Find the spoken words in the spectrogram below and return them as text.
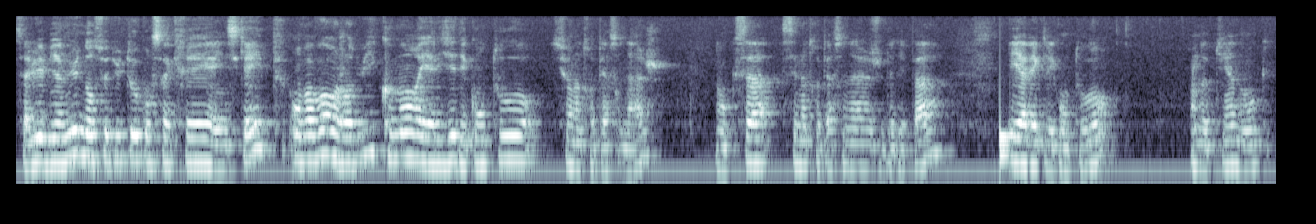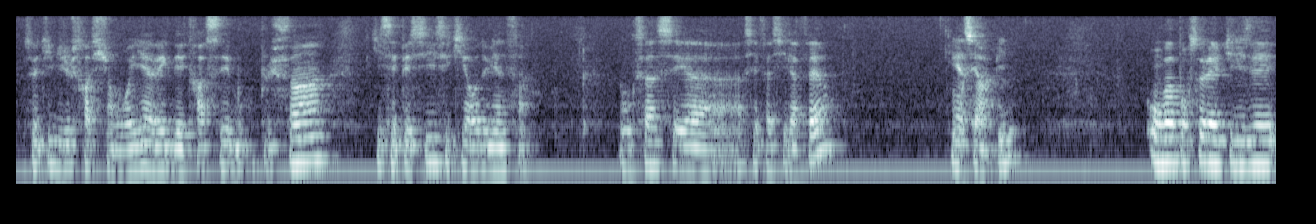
Salut et bienvenue dans ce tuto consacré à Inkscape. On va voir aujourd'hui comment réaliser des contours sur notre personnage. Donc ça, c'est notre personnage de départ. Et avec les contours, on obtient donc ce type d'illustration. Vous voyez, avec des tracés beaucoup plus fins, qui s'épaississent et qui redeviennent fins. Donc ça, c'est euh, assez facile à faire et assez rapide. On va pour cela utiliser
